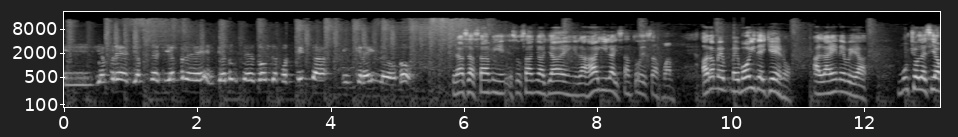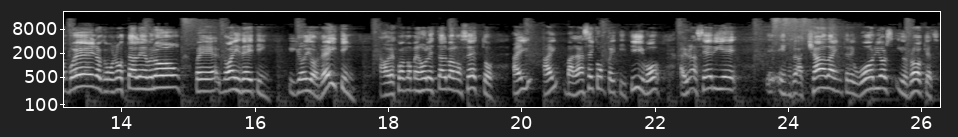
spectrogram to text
Y siempre, siempre, siempre entiendo que ustedes son deportistas increíbles los dos. Gracias, Sammy, esos años allá en Las Águilas y Santos de San Juan. Ahora me, voy de lleno a la NBA. Muchos decían, bueno, como no está LeBron, pues no hay rating. Y yo digo, rating. Ahora es cuando mejor está el baloncesto. Hay, hay balance competitivo. Hay una serie eh, enrachada entre Warriors y Rockets.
